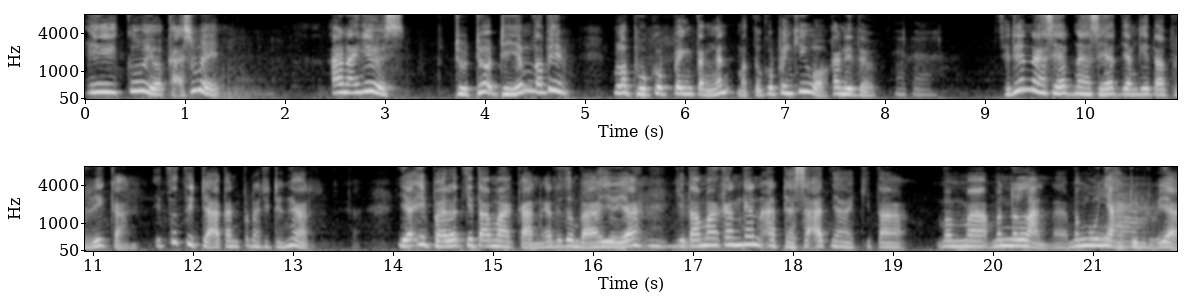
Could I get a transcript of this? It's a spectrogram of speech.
Yeah. Iku yo gak suwe. Anaknya wis duduk diem tapi mlebu kuping tengen metu kuping kiwa kan itu. Betul. Jadi nasihat-nasihat yang kita berikan itu tidak akan pernah didengar. Ya ibarat kita makan kan itu Mbak Ayu ya. Mm-hmm. Kita makan kan ada saatnya kita menelan, eh, mengunyah yeah. dulu ya.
